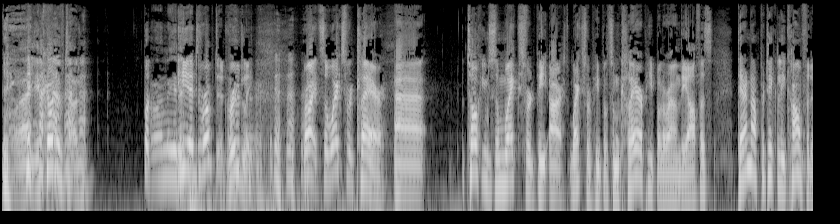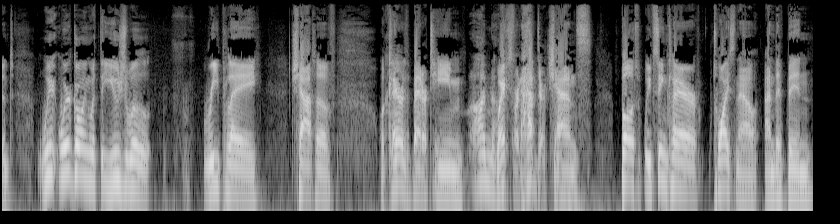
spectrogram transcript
Well, you could have done. But he interrupted rudely. right, so Wexford Clare. Uh, talking to some Wexford, pe- uh, Wexford people, some Clare people around the office, they're not particularly confident. We- we're going with the usual replay chat of, well, Clare are the better team. I'm not. Wexford had their chance. But we've seen Clare twice now, and they've been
